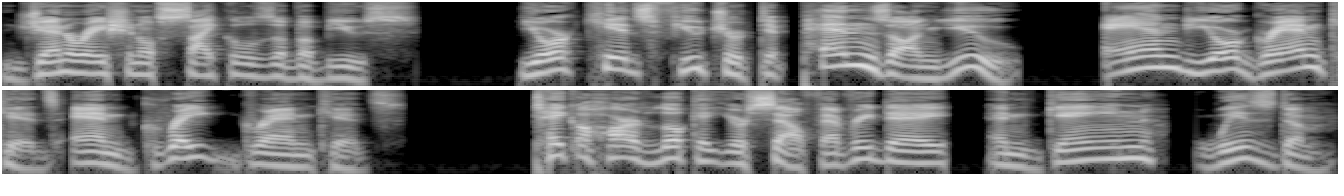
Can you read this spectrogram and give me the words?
generational cycles of abuse. Your kid's future depends on you and your grandkids and great grandkids. Take a hard look at yourself every day and gain wisdom.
